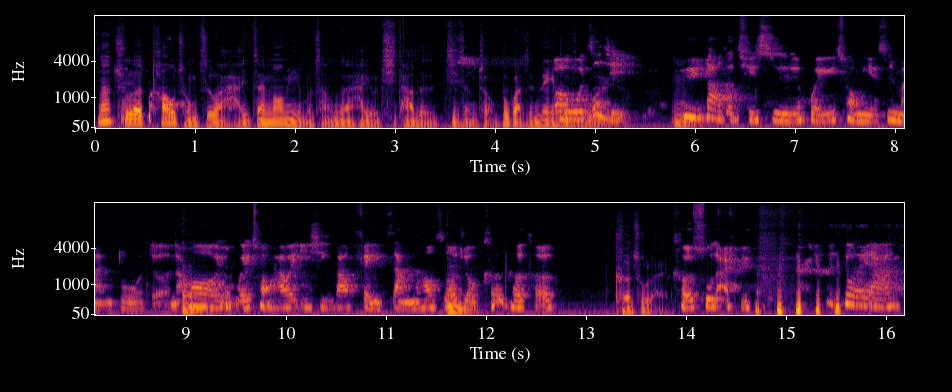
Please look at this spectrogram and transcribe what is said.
那除了绦虫之外，还在猫咪有没有常在还有其他的寄生虫？不管是内或外。呃，我自己遇到的其实蛔虫也是蛮多的，嗯、然后蛔虫还会移行到肺脏，然后之后就咳咳咳咳出来，咳出来。对呀、啊。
